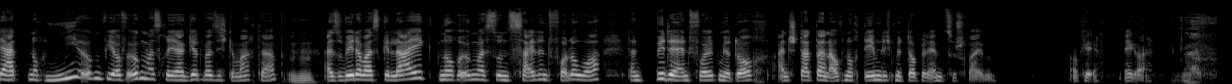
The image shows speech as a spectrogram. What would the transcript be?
der hat noch nie irgendwie auf irgendwas reagiert, was ich gemacht habe. Also weder was geliked noch irgendwas so ein Silent Follower. Dann bitte entfolg mir doch, anstatt dann auch noch dämlich mit Doppel M zu schreiben. Okay, egal.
